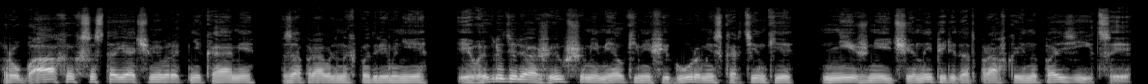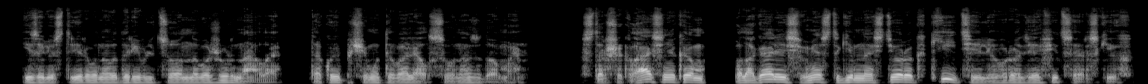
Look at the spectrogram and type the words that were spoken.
рубахах со стоячими воротниками, заправленных под ремни, и выглядели ожившими мелкими фигурами с картинки «Нижние чины перед отправкой на позиции» из иллюстрированного дореволюционного журнала. Такой почему-то валялся у нас дома. Старшеклассникам полагались вместо гимнастерок кители, вроде офицерских.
